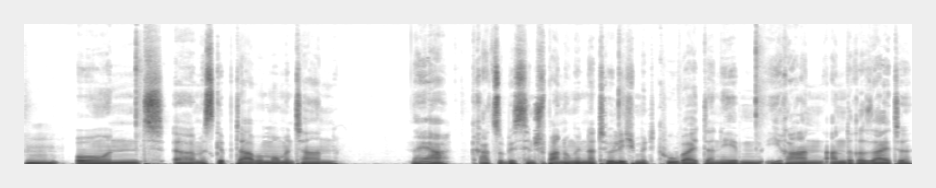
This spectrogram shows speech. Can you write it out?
Mhm. Und ähm, es gibt da aber momentan, naja, gerade so ein bisschen Spannungen natürlich mit Kuwait daneben, Iran, andere Seite,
